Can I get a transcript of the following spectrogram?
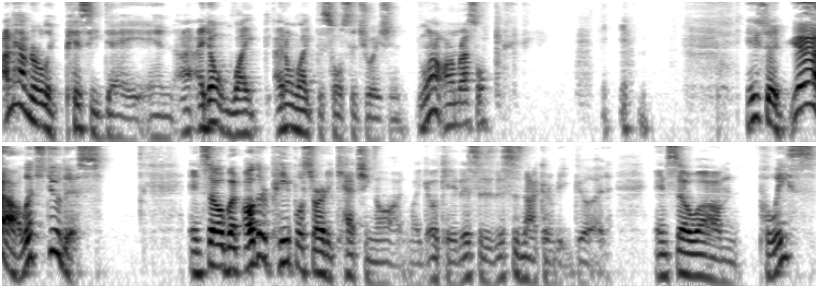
I'm having a really pissy day, and I, I don't like, I don't like this whole situation. You want to arm wrestle? he said, yeah, let's do this. And so, but other people started catching on, like, okay, this is this is not going to be good. And so, um, police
